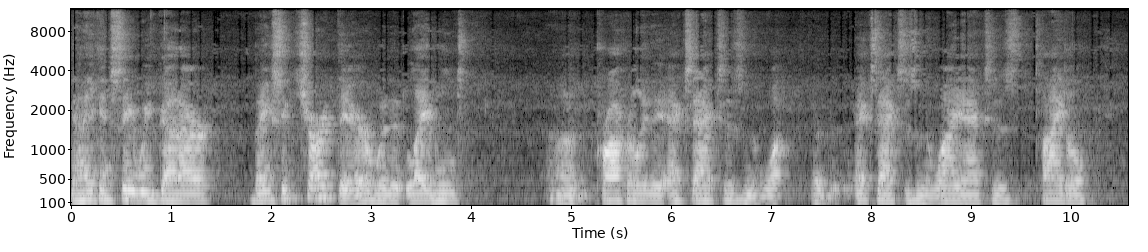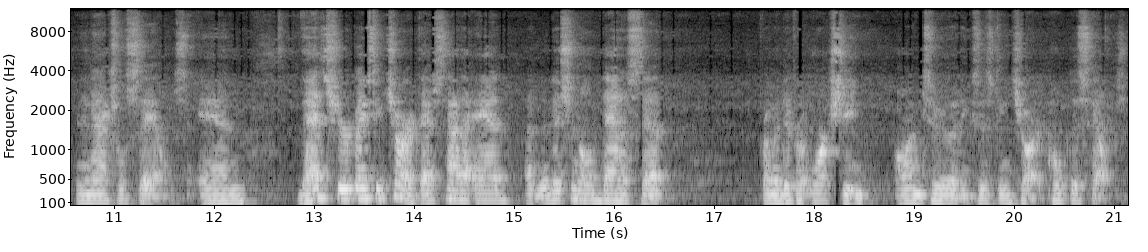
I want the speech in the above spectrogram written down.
Now you can see we've got our basic chart there with it labeled uh, properly the x-axis and the y uh, the y-axis, title, and then actual sales. And that's your basic chart. That's how to add an additional data set from a different worksheet onto an existing chart. Hope this helps.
